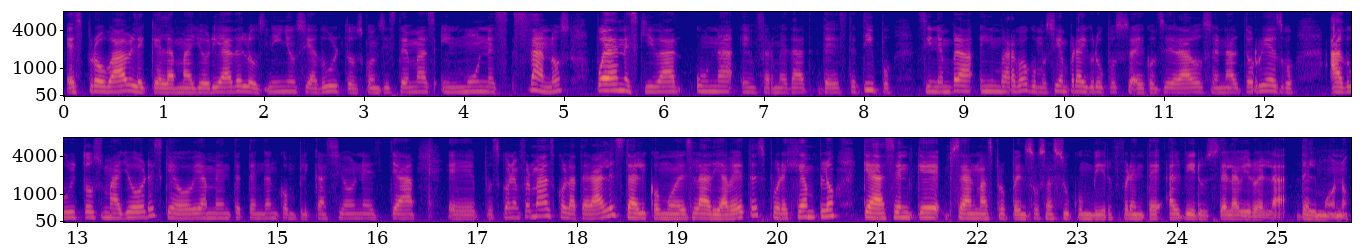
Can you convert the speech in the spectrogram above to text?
Es probable que la mayoría de los niños y adultos con sistemas inmunes sanos puedan esquivar una enfermedad de este tipo. Sin embargo, como siempre hay grupos eh, considerados en alto riesgo, adultos mayores que obviamente tengan complicaciones ya eh, pues con enfermedades colaterales, tal y como es la diabetes, por ejemplo, que hacen que sean más propensos a sucumbir frente al virus de la viruela del mono.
